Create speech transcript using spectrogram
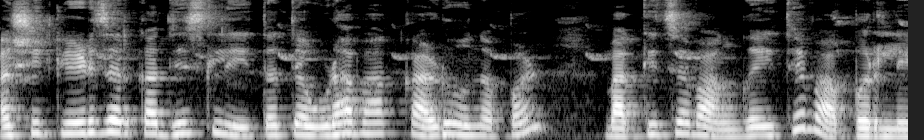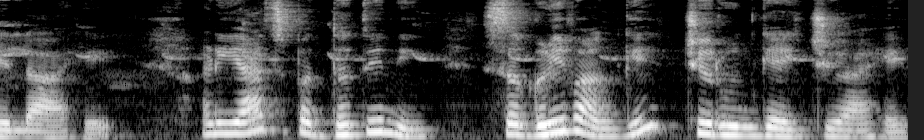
अशी कीड जर का दिसली तर तेवढा भाग काढून आपण बाकीचं वांग इथे वापरलेलं आहे. आणि याच पद्धतीने सगळी वांगी चिरून घ्यायची आहेत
